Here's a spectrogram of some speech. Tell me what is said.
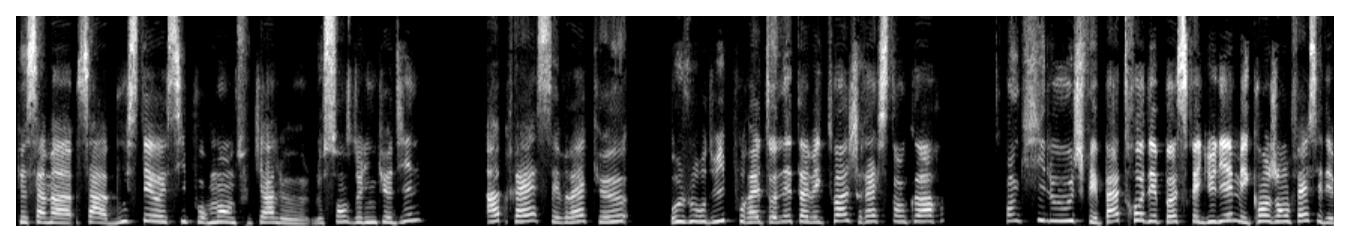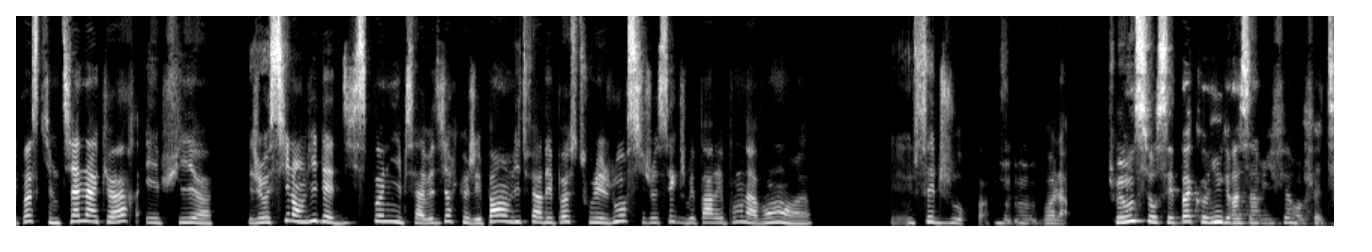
que ça m'a, ça a boosté aussi pour moi, en tout cas, le, le sens de LinkedIn. Après, c'est vrai que aujourd'hui, pour être honnête avec toi, je reste encore tranquillou. Je fais pas trop des posts réguliers, mais quand j'en fais, c'est des posts qui me tiennent à cœur. Et puis, euh, j'ai aussi l'envie d'être disponible. Ça veut dire que j'ai pas envie de faire des posts tous les jours si je sais que je vais pas répondre avant euh, 7 jours. Quoi. Mm, mm. Voilà. Je me demande si on s'est pas connu grâce à Refer, en fait.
